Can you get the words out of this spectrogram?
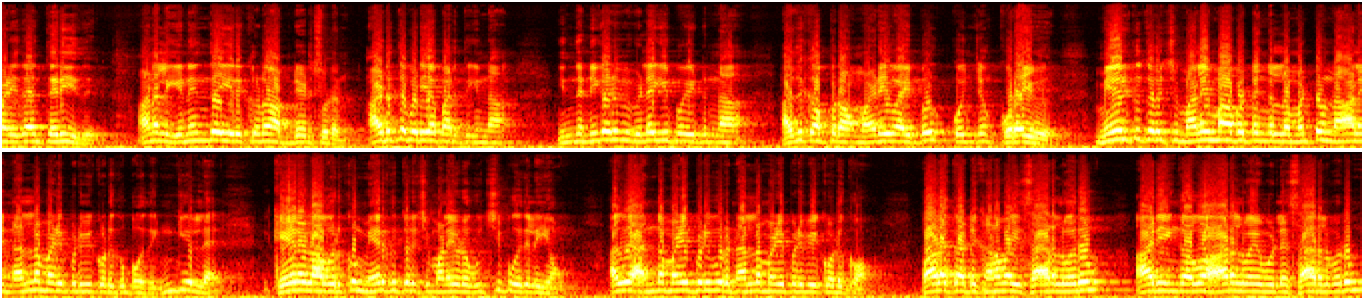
மழை தான் தெரியுது. ஆனால் இணைந்தே இருக்கணும் அப்டேட்ஸுடன் அடுத்தபடியாக பார்த்தீங்கன்னா இந்த நிகழ்வு விலகி போயிட்டுன்னா அதுக்கப்புறம் மழை வாய்ப்பு கொஞ்சம் குறைவு. மேற்கு தொடர்ச்சி மலை மாவட்டங்களில் மட்டும் நாளை நல்ல மழைப்பொழிவு கொடுக்க போகுது. இங்கே இல்லை. கேரளாவிற்கும் மேற்கு தொடர்ச்சி மலையோட உச்சி பகுதியிலையும் அது அந்த மழைப்பொழிவு ஒரு நல்ல மழைப்பொழிவை கொடுக்கும். பாலக்காட்டு கணவாய் சாரல் வரும் ஆரியங்காவோ ஆரல் உள்ள சாரல் வரும்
